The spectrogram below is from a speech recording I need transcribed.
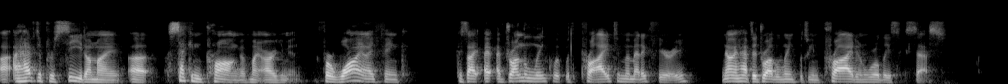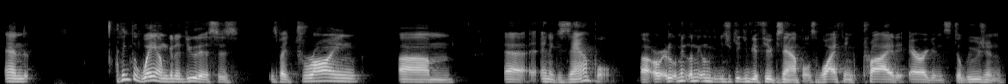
I have to proceed on my uh, second prong of my argument for why I think, because I've drawn the link with, with pride to mimetic theory, now I have to draw the link between pride and worldly success. And I think the way I'm going to do this is, is by drawing um, uh, an example. Uh, or let me, let, me, let me give you a few examples why I think pride, arrogance, delusion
